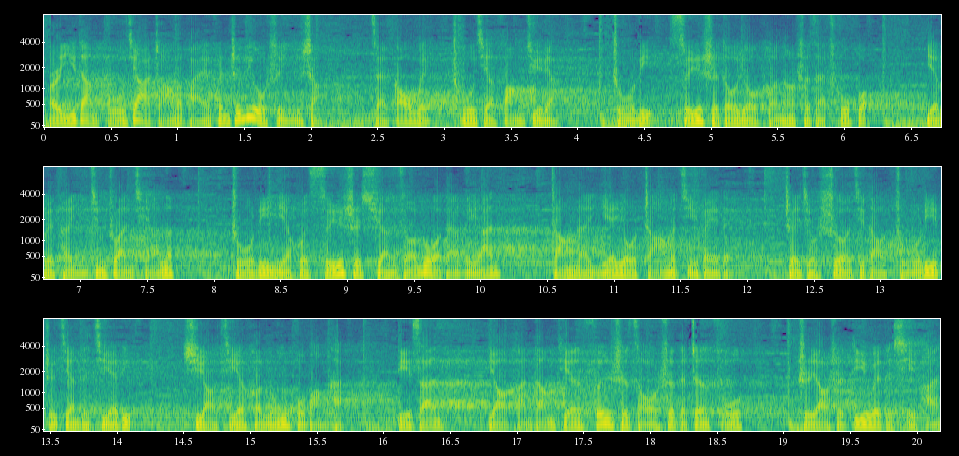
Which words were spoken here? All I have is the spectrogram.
而一旦股价涨了百分之六十以上，在高位出现放巨量，主力随时都有可能是在出货，因为它已经赚钱了，主力也会随时选择落袋为安。当然，也有涨了几倍的，这就涉及到主力之间的接力，需要结合龙虎榜看。第三，要看当天分时走势的振幅。只要是低位的洗盘，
